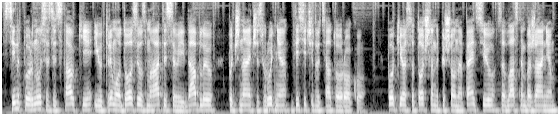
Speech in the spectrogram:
Стінг повернувся з відставки і отримав дозвіл змагатися в AEW, починаючи з грудня 2020 року, поки остаточно не пішов на пенсію за власним бажанням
